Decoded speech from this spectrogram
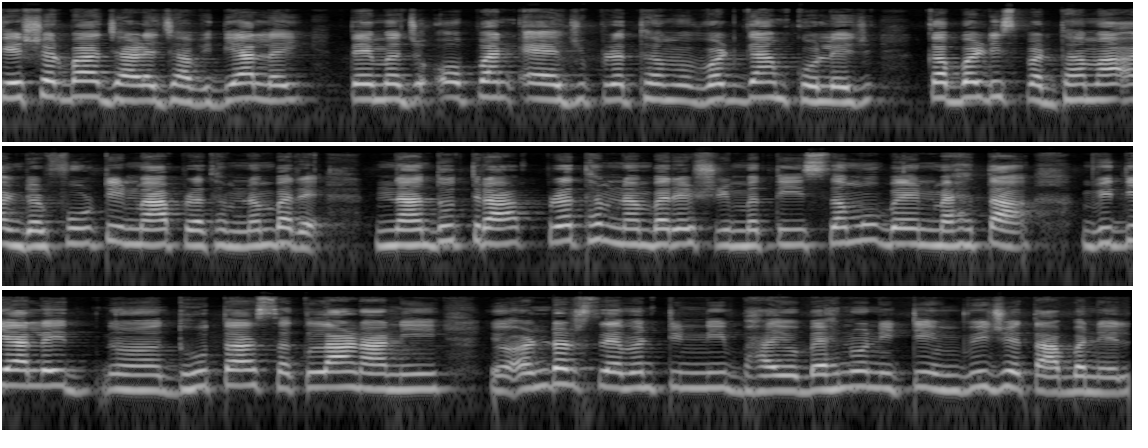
કેશરબા જાડેજા વિદ્યાલય તેમજ ઓપન એજ પ્રથમ વડગામ કોલેજ કબડ્ડી સ્પર્ધામાં અંડર ફોર્ટીનમાં પ્રથમ નંબરે નાંદોત્રા, પ્રથમ નંબરે શ્રીમતી સમુબેન મહેતા વિદ્યાલય ધોતા સકલાણાની અંડર સેવન્ટીનની ભાઈઓ બહેનોની ટીમ વિજેતા બનેલ.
